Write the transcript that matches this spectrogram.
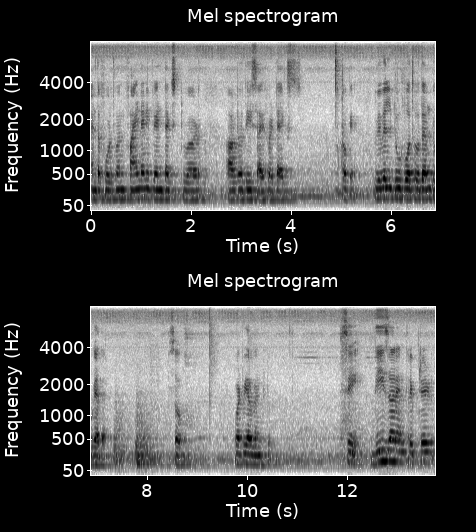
And the fourth one find any plain text word out of these ciphertexts okay we will do both of them together. So what we are going to do? See these are encrypted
